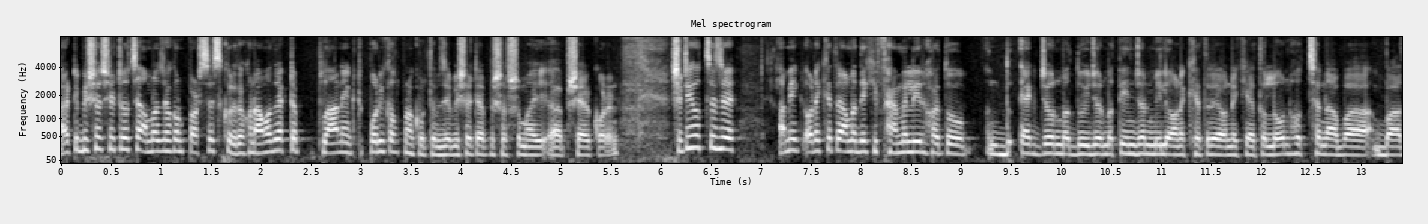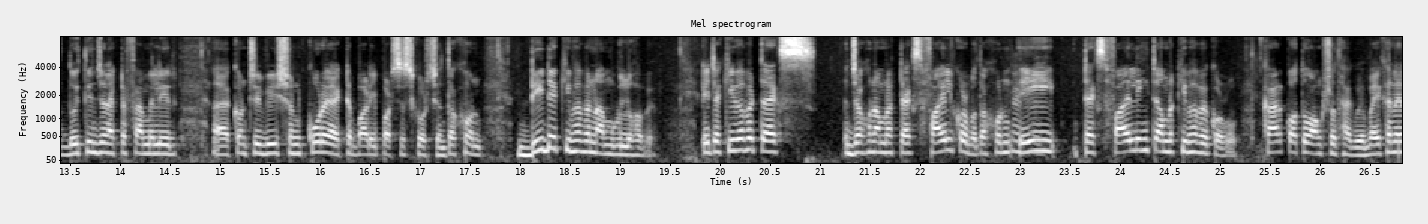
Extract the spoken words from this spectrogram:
আর একটা বিষয় সেটা হচ্ছে আমরা যখন পারচেস করি তখন আমাদের একটা প্ল্যানে একটা পরিকল্পনা করতে হবে যে বিষয়টা আপনি সবসময় শেয়ার করেন। সেটি হচ্ছে যে আমি অনেক ক্ষেত্রে আমরা দেখি ফ্যামিলির হয়তো একজন বা দুইজন বা তিনজন মিলে অনেক ক্ষেত্রে অনেকে এত লোন হচ্ছে না বা বা দুই তিনজন একটা ফ্যামিলির কন্ট্রিবিউশন করে একটা বাড়ি পারচেস করছেন তখন ডিডে কীভাবে নামগুলো হবে? এটা কীভাবে ট্যাক্স যখন আমরা ট্যাক্স ফাইল করব তখন এই ট্যাক্স ফাইলিংটা আমরা কীভাবে করব? কার কত অংশ থাকবে? বা এখানে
